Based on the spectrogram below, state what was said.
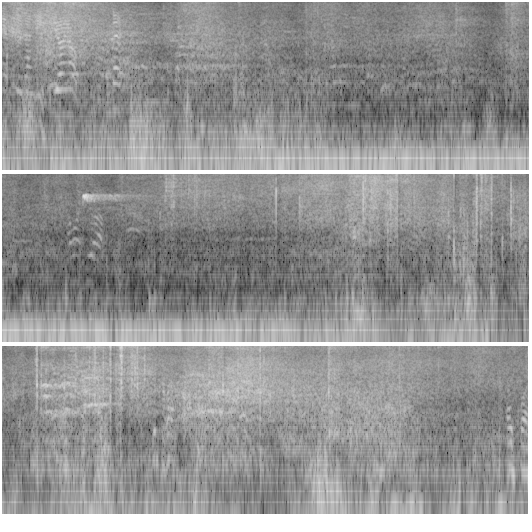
Anthony's on. Okay. Nice play.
